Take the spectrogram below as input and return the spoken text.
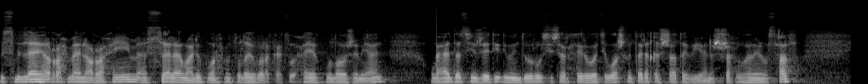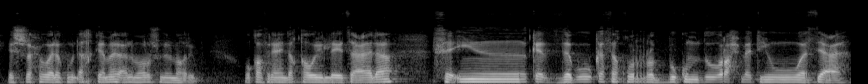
بسم الله الرحمن الرحيم السلام عليكم ورحمة الله وبركاته حياكم الله جميعا وعادة جديد من دروس شرح رواية ورش من طريق الشاطبية نشرحها من المصحف يشرحها لكم الأخ كمال المروش من المغرب وقفنا عند قول الله تعالى فإن كذبوك فقل ربكم ذو رحمة واسعة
